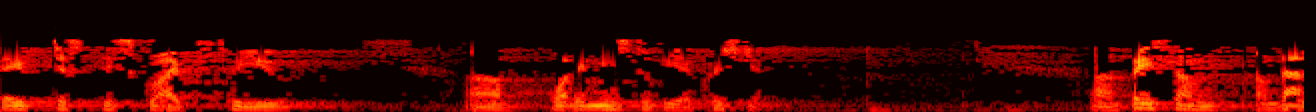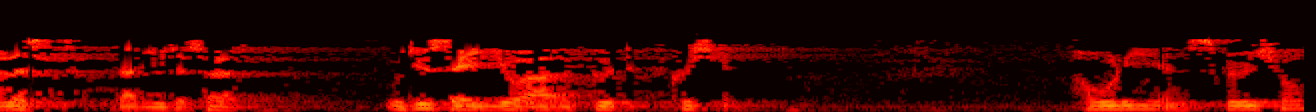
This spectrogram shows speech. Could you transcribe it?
they've just described to you, uh, what it means to be a Christian. Uh, based on, on that list that you just heard, would you say you are a good Christian? Holy and spiritual?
